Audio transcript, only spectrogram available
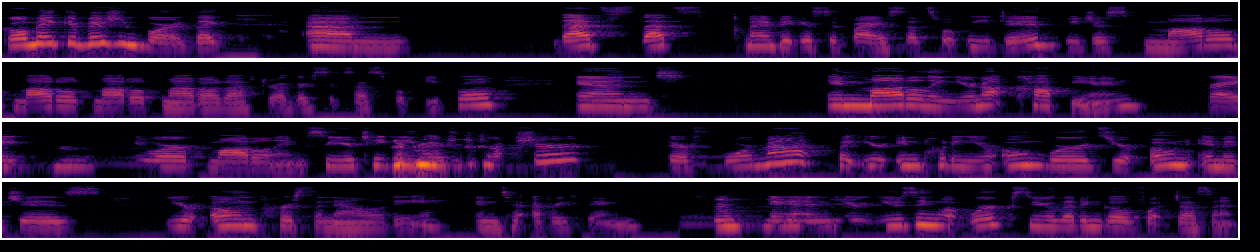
go make a vision board. Like um, that's that's my biggest advice. That's what we did. We just modeled, modeled, modeled, modeled after other successful people. And in modeling, you're not copying, right? Mm-hmm. You are modeling. So you're taking their structure, their format, but you're inputting your own words, your own images, your own personality into everything mm-hmm. and you're using what works and you're letting go of what doesn't.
